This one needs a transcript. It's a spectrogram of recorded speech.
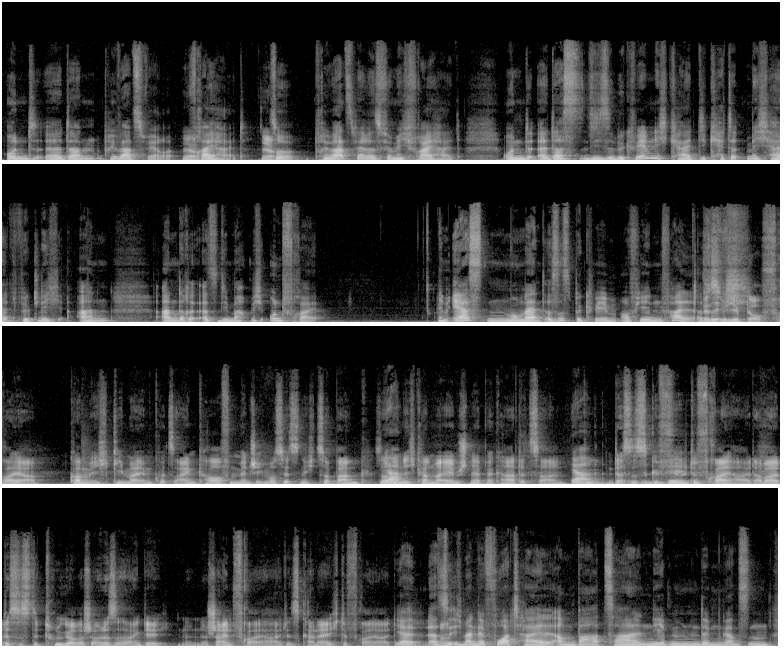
und äh, dann Privatsphäre, Ja. Freiheit. Ja. So, Privatsphäre ist für mich Freiheit. Und äh, das, diese Bequemlichkeit, die kettet mich halt wirklich an andere, also die macht mich unfrei. Im ersten Moment ist es bequem, auf jeden Fall. Also es ich, wirkt auch freier. Komm, ich gehe mal eben kurz einkaufen. Mensch, ich muss jetzt nicht zur Bank, sondern Ja. ich kann mal eben schnell per Karte zahlen. Ja. Du, das ist gefühlte Wir- Freiheit, aber das ist eine trügerische, das ist eigentlich eine Scheinfreiheit, das ist keine echte Freiheit. Ja, also ich meine, der Vorteil am Barzahlen neben dem ganzen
